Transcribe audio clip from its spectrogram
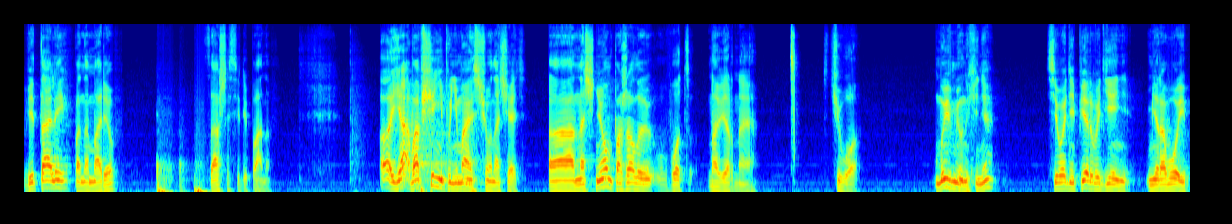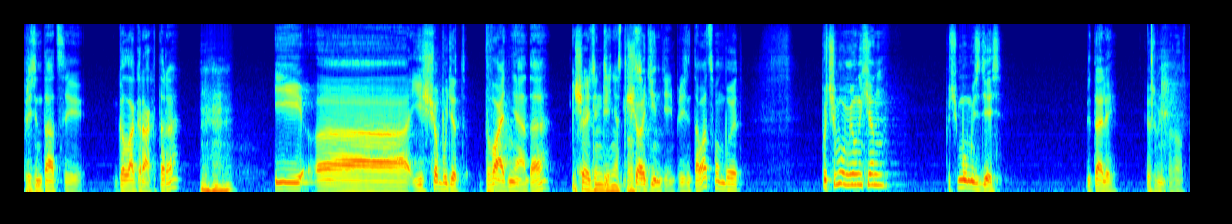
Виталий Пономарев, Саша Селипанов. А, я вообще не понимаю, с чего начать. А, начнем, пожалуй, вот, наверное, с чего. Мы в Мюнхене. Сегодня первый день мировой презентации голограктора. Угу. И э, еще будет два дня, да? Еще один день остался. Еще один день презентоваться он будет. Почему Мюнхен? Почему мы здесь? Виталий, скажи мне, пожалуйста.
